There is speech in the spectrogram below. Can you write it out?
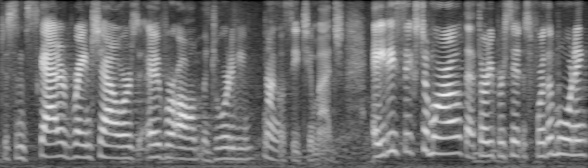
Just some scattered rain showers. Overall, majority of you not going to see too much. 86 tomorrow. That 30% is for the morning.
